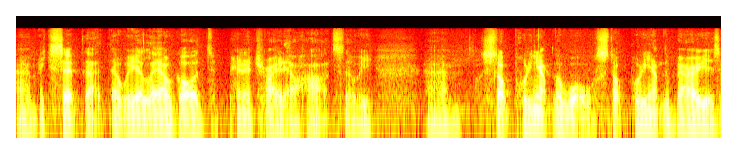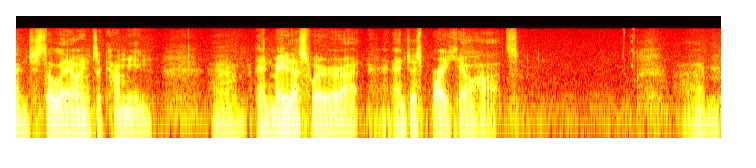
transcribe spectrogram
um, accept that, that we allow God to penetrate our hearts, that we um, stop putting up the walls, stop putting up the barriers, and just allow Him to come in um, and meet us where we're at and just break our hearts. Um,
